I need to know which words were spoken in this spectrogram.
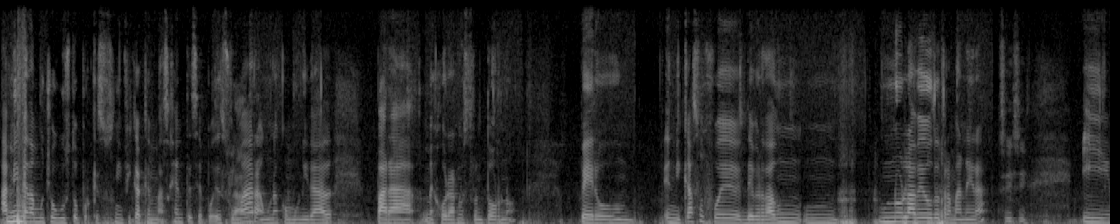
A mí me da mucho gusto porque eso significa que más gente se puede sumar Claro. a una comunidad para mejorar nuestro entorno. Pero en mi caso fue de verdad un- un no la veo de otra manera. Sí, sí. Y,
